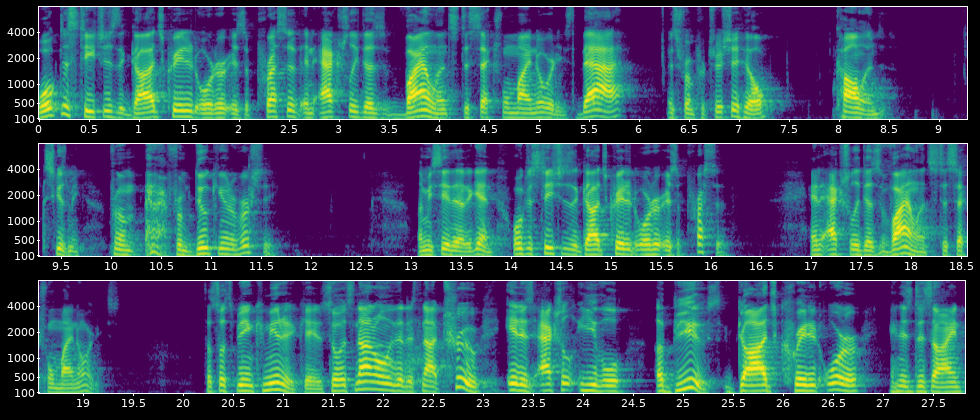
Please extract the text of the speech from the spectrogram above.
Wokeness teaches that God's created order is oppressive and actually does violence to sexual minorities. That is from Patricia Hill Collins, excuse me, from, from Duke University. Let me say that again. Wokeness teaches that God's created order is oppressive and actually does violence to sexual minorities. That's what's being communicated. So it's not only that it's not true, it is actual evil abuse. God's created order and his design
